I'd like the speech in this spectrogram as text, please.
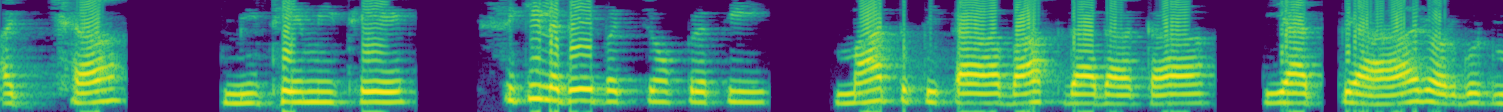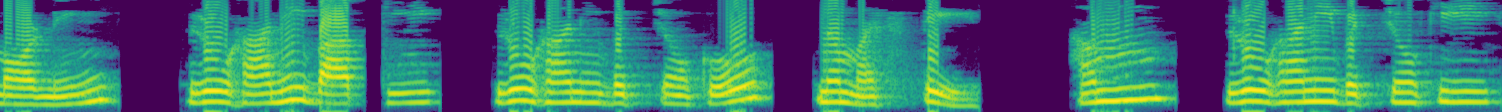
अच्छा मीठे मीठे सिकी लदे बच्चों प्रति मात पिता बाप दादा का याद प्यार और गुड मॉर्निंग, रूहानी बाप की रूहानी बच्चों को नमस्ते। हम रूहानी बच्चों की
